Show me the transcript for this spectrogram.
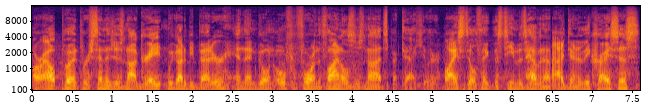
Our output percentage is not great. We got to be better, and then going 0 for 4 in the finals was not spectacular. I still think this team is having an identity crisis.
